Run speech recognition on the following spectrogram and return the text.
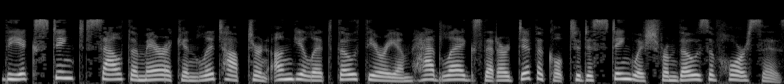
The extinct South American Litoptern ungulate Thoatherium had legs that are difficult to distinguish from those of horses.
